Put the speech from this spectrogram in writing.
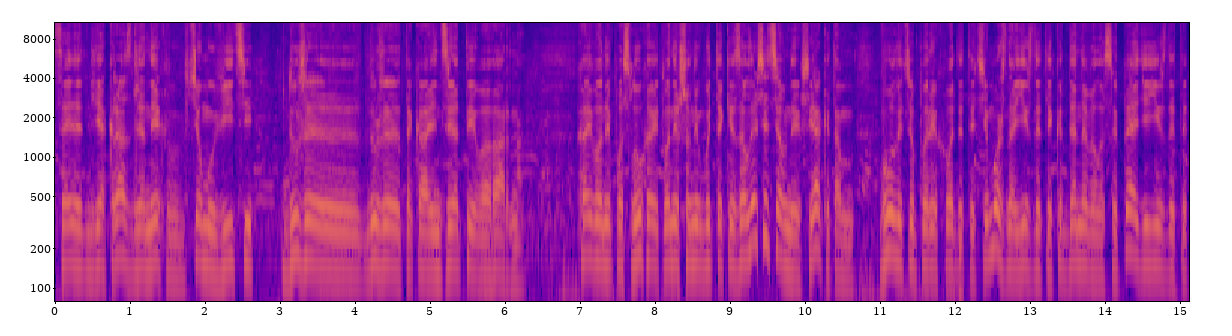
Це якраз для них в цьому віці дуже, дуже така ініціатива гарна. Хай вони послухають, вони що-небудь таке залишиться в них, як там вулицю переходити, чи можна їздити, де на велосипеді їздити.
